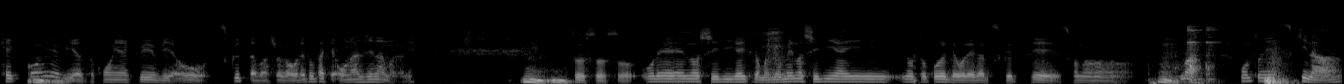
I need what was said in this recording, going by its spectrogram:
結婚指輪と婚約指輪を作った場所が俺とだけ同じなのよね。うんうん。そうそうそう。俺の知り合いとか、まあ、嫁の知り合いのところで俺が作って、その、うん。まあ、本当に好きな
